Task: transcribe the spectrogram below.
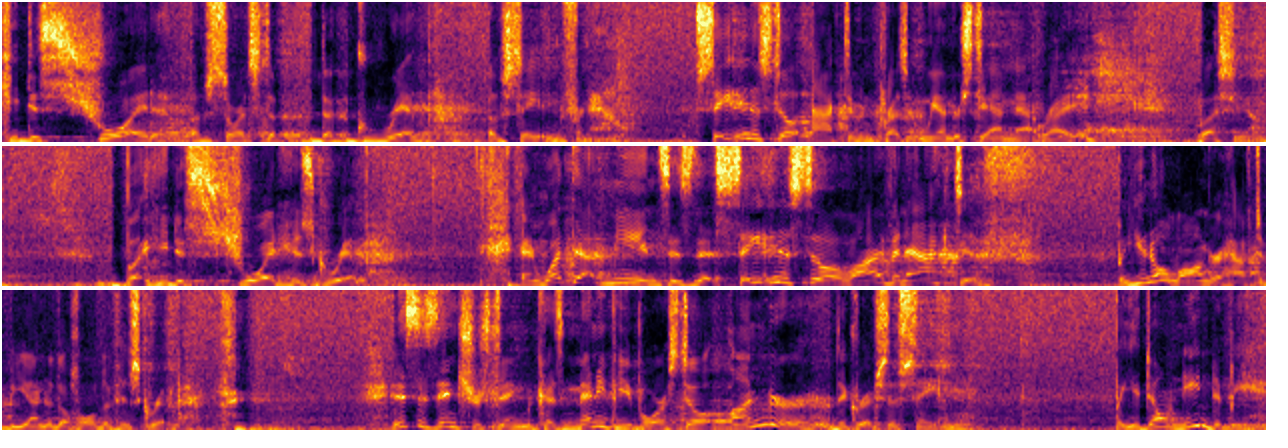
he destroyed, of sorts, the, the grip of Satan for now. Satan is still active and present. We understand that, right? Bless you. But he destroyed his grip. And what that means is that Satan is still alive and active, but you no longer have to be under the hold of his grip. this is interesting because many people are still under the grips of Satan, but you don't need to be.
